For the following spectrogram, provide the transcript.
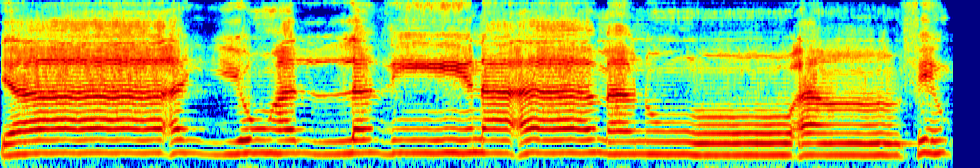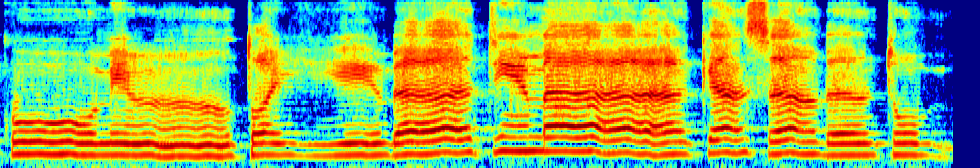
يا أيها الذين آمنوا أنفقوا من طيبات ما كسبتم.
